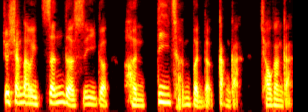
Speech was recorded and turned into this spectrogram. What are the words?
就相当于真的是一个很低成本的杠杆，敲杠杆。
